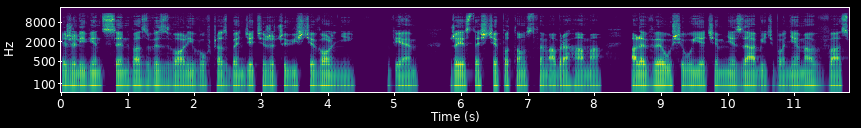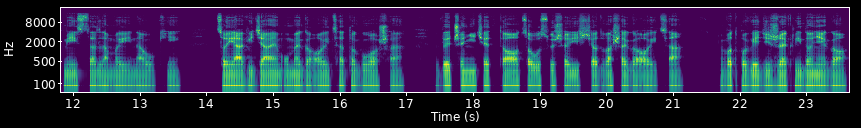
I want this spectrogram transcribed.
Jeżeli więc syn was wyzwoli, wówczas będziecie rzeczywiście wolni. Wiem, że jesteście potomstwem Abrahama, ale wy usiłujecie mnie zabić, bo nie ma w was miejsca dla mojej nauki. Co ja widziałem u mego ojca, to głoszę Wy czynicie to, co usłyszeliście od waszego ojca. W odpowiedzi rzekli do niego:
